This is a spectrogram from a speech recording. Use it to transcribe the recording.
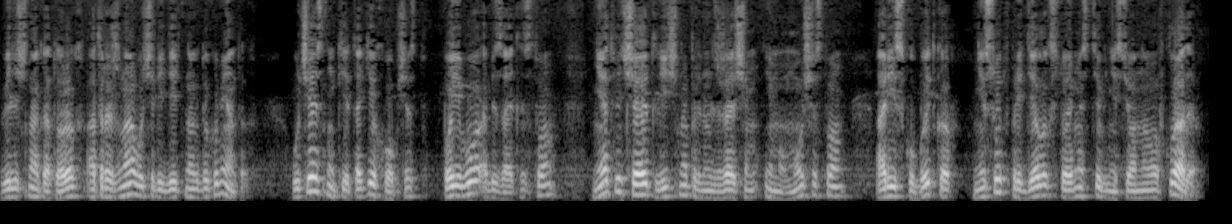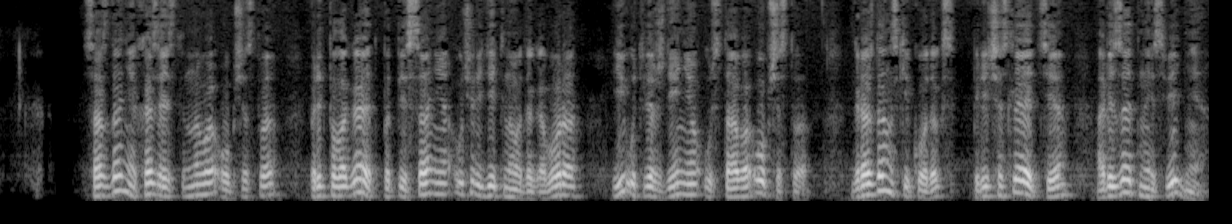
величина которых отражена в учредительных документах. Участники таких обществ по его обязательствам не отвечают лично принадлежащим им имуществом, а риск убытков несут в пределах стоимости внесенного вклада. Создание хозяйственного общества предполагает подписание учредительного договора и утверждение устава общества. Гражданский кодекс перечисляет те обязательные сведения,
